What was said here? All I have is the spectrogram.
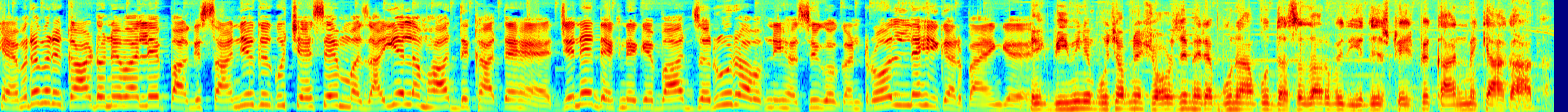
कैमरे में रिकॉर्ड होने वाले पाकिस्तानियों के कुछ ऐसे मजाइया लम्हात दिखाते हैं जिन्हें देखने के बाद ज़रूर आप अपनी हँसी को कंट्रोल नहीं कर पाएँगे। एक बीवी ने पूछा अपने शोर से मेरे अबू ने आपको दस हज़ार रुपए दिए थे स्टेज पे कान में क्या कहा था?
